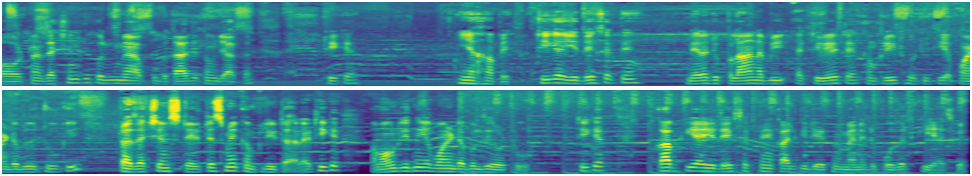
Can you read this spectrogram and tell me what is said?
और ट्रांजैक्शन के ऊपर भी मैं आपको बता देता हूँ जाकर, ठीक है? यहाँ पे। ठीक है, ये देख सकते हैं। मेरा जो प्लान अभी एक्टिवेट है कंप्लीट हो चुकी है पॉइंट डबल टू की। ट्रांजैक्शन स्टेटस में कंप्लीट आ रहा है, ठीक है? अमाउंट कितनी है? पॉइंट डबल ज़ीरो टू ठीक है? कब किया ये देख सकते हैं। कल की डेट में मैंने डिपॉजिट किया है इस पर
